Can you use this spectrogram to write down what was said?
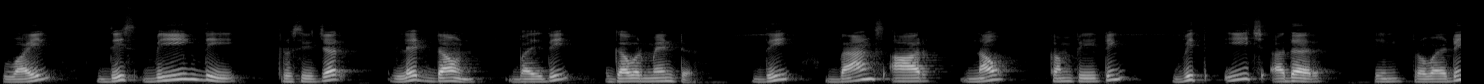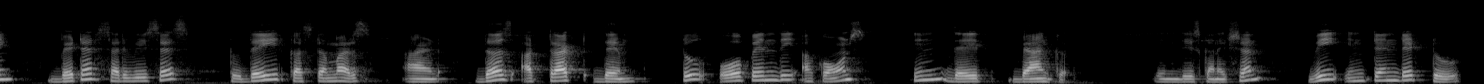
While this being the procedure laid down by the government, the banks are now competing with each other in providing better services to their customers and thus attract them to open the accounts in their bank. In this connection, we intended to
